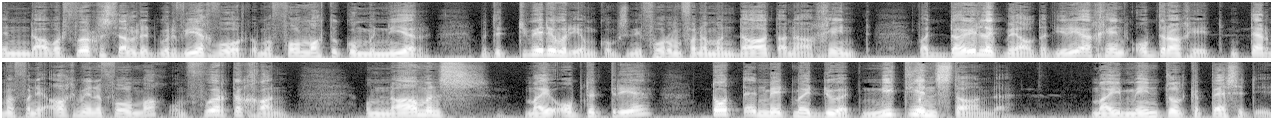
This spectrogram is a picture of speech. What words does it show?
en daar word voorgestel dat dit oorweeg word om 'n volmag te kombineer met 'n tweede ooreenkoms in die vorm van 'n mandaat aan 'n agent wat duidelik meld dat hierdie agent opdrag het in terme van die algemene volmag om voort te gaan om namens my op te tree tot en met my dood, nie teenstaande my mental capacity,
